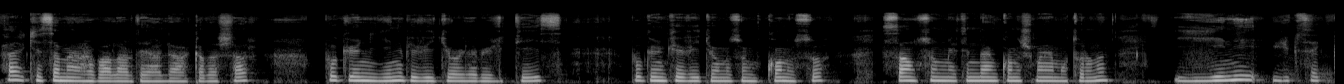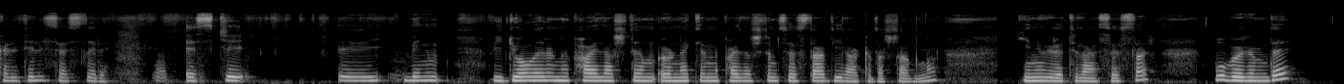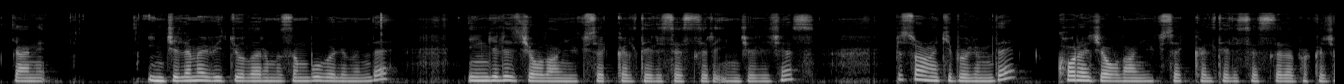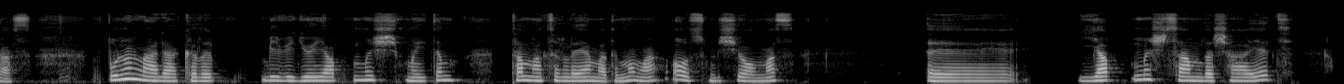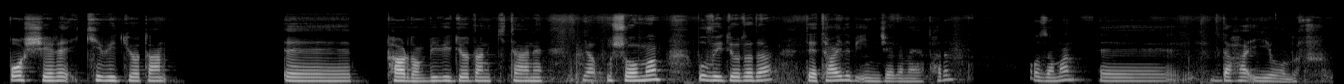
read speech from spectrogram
Herkese merhabalar değerli arkadaşlar. Bugün yeni bir video ile birlikteyiz. Bugünkü videomuzun konusu Samsung Metin'den konuşmaya motorunun yeni yüksek kaliteli sesleri. Eski e, benim videolarını paylaştığım, örneklerini paylaştığım sesler değil arkadaşlar bunlar. Yeni üretilen sesler. Bu bölümde yani inceleme videolarımızın bu bölümünde İngilizce olan yüksek kaliteli sesleri inceleyeceğiz. Bir sonraki bölümde Korece olan yüksek kaliteli seslere bakacağız. Bununla alakalı bir video yapmış mıydım? Tam hatırlayamadım ama olsun bir şey olmaz. Ee, yapmışsam da şayet boş yere iki videodan ee, pardon bir videodan iki tane yapmış olmam. Bu videoda da detaylı bir inceleme yaparım. O zaman ee, daha iyi olur.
